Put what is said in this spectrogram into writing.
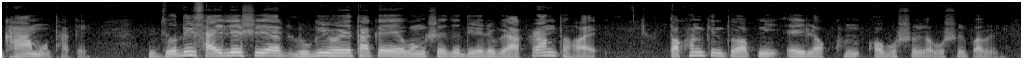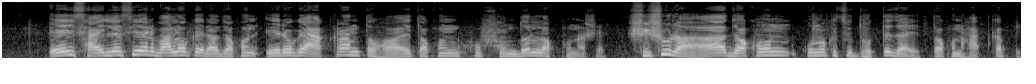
ঘামও থাকে। যদি সাইলেসিয়ার রুগী হয়ে থাকে এবং সে যদি এ রোগে আক্রান্ত হয়, তখন কিন্তু আপনি এই লক্ষণ অবশ্যই অবশ্যই পাবেন। এই সাইলেসিয়ার বালকেরা যখন এ রোগে আক্রান্ত হয়, তখন খুব সুন্দর লক্ষণ আসে। শিশুরা যখন কোনো কিছু ধরতে যায়, তখন হাত কাঁপে।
